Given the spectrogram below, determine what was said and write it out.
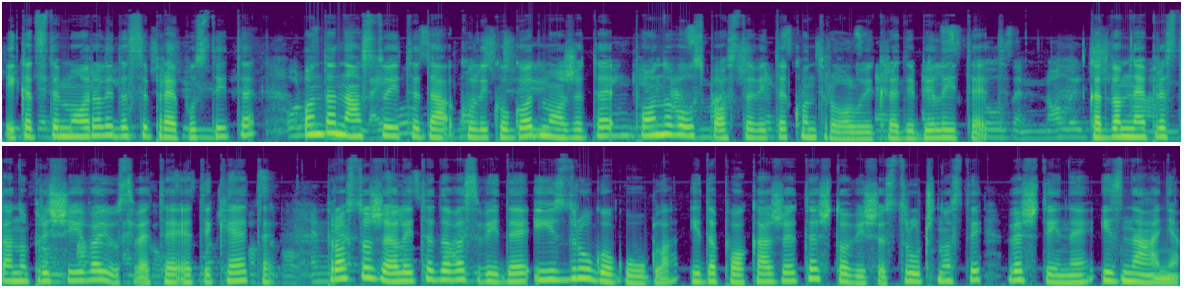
i kad ste morali da se prepustite, onda nastojite da koliko god možete ponovo uspostavite kontrolu i kredibilitet. Kad vam neprestano prišivaju sve te etikete, Prosto želite da vas vide i iz drugog ugla i da pokažete što više stručnosti, veštine i znanja,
